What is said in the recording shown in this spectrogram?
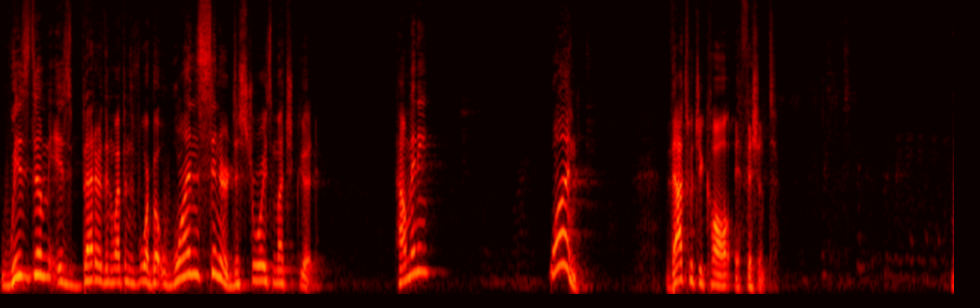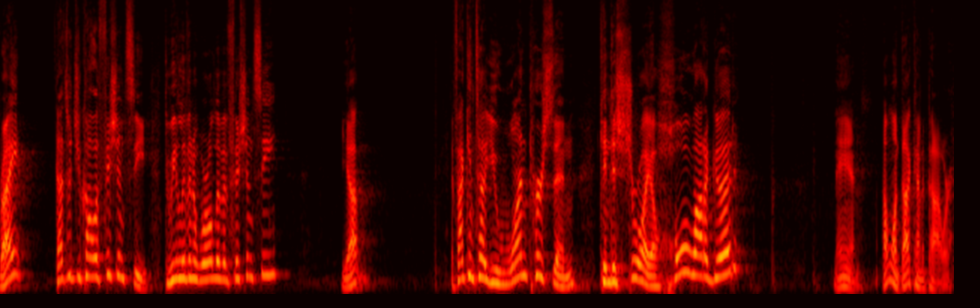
Wisdom is better than weapons of war, but one sinner destroys much good. How many? One. That's what you call efficient. Right? That's what you call efficiency. Do we live in a world of efficiency? Yep. If I can tell you one person can destroy a whole lot of good, man, I want that kind of power.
